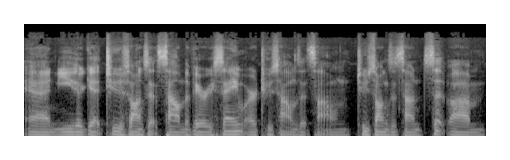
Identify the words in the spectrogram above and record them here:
and you either get two songs that sound the very same or two songs that sound two songs that sound um,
